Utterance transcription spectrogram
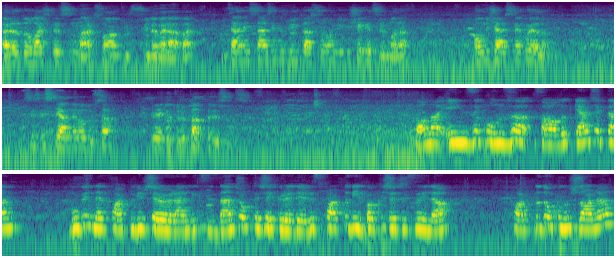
arada dolaştırsınlar soğan turşusuyla beraber. Bir tane isterseniz büyük gastronom gibi bir şey getirin bana. Onun içerisine koyalım. Siz isteyenler olursa şuraya götürüp tattırırsınız. Valla elinize kolunuza sağlık. Gerçekten bugün de farklı bir şey öğrendik sizden. Çok teşekkür ederiz. Farklı bir bakış açısıyla, farklı dokunuşlarla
